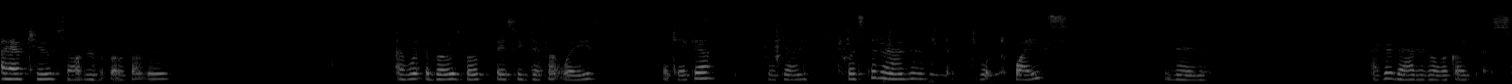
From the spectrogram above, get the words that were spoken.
I have two, so I'm going to put both on there. I want the bows both facing different ways. So take it, we're done. Twist it around like twice. And then after that it'll look like this.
